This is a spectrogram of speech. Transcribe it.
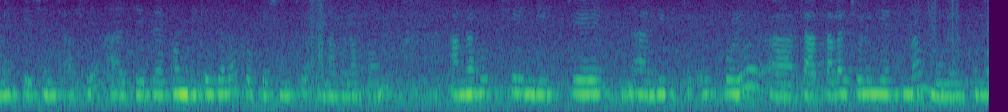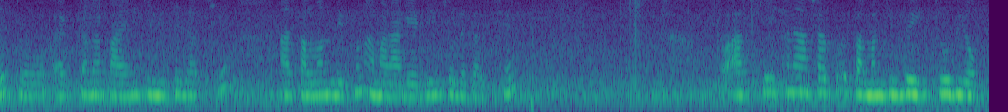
অনেক পেশেন্ট আসে। আর যেহেতু এখন বিকেলবেলা, তো পেশেন্টের আনাগোনা কম। আমরা হচ্ছে লিফটে লিফট করে চারতলায় চলে গিয়েছিলাম মনের ভুলে তো একতলা পায়ে হেঁটে নিচে যাচ্ছে। আর সালমান দেখুন, আমার আগে আগেই চলে যাচ্ছে। তো আজকে এখানে আসার পর সালমান কিন্তু একটু বিরক্ত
